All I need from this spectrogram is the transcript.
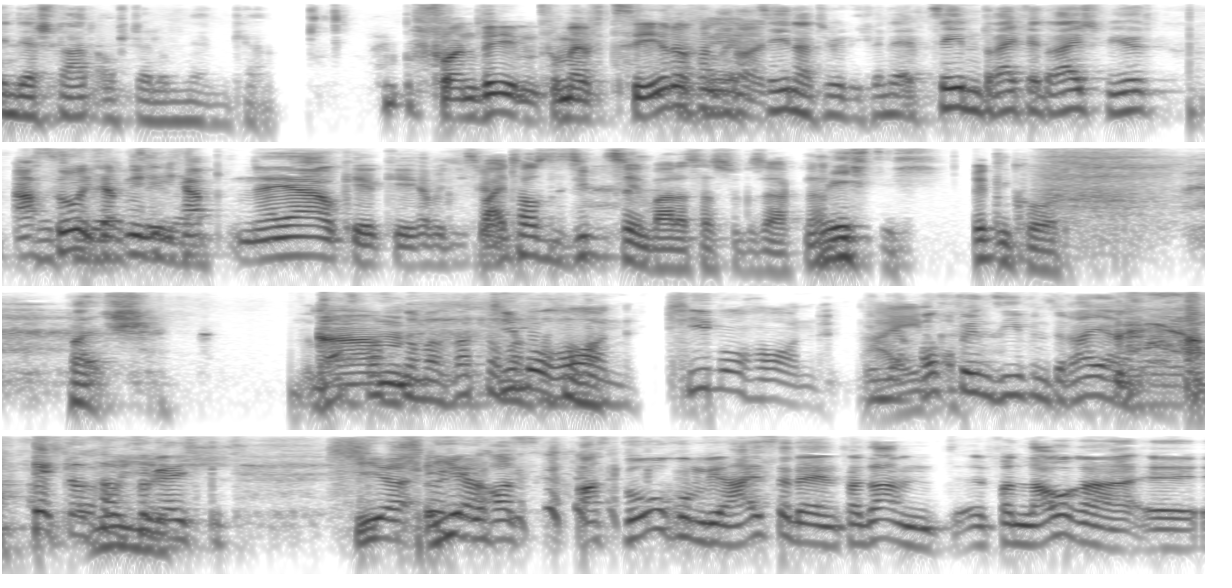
in der Startaufstellung nennen kann. Von wem? Vom FC oder von Vom Schalke? FC natürlich. Wenn der FC ein 3-4-3 spielt, Ach so, ich habe nicht, ich habe, naja, okay, okay, habe ich nicht. 2017 war das, hast du gesagt, ne? Richtig. Bittenkurt. Falsch. Was, was Ähm, nochmal, sag nochmal. Timo noch mal. Horn. Timo Horn. In Nein, der offensiven Dreierreihe. das Oh hast du recht. Hier, hier aus, aus Bochum, wie heißt er denn? Verdammt, äh, von Laura, äh,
